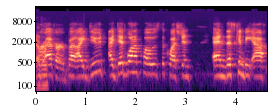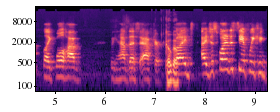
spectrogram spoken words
Ever. forever. But I do, I did want to pose the question, and this can be after, like we'll have, we can have this after. Go, go. But I, I just wanted to see if we could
